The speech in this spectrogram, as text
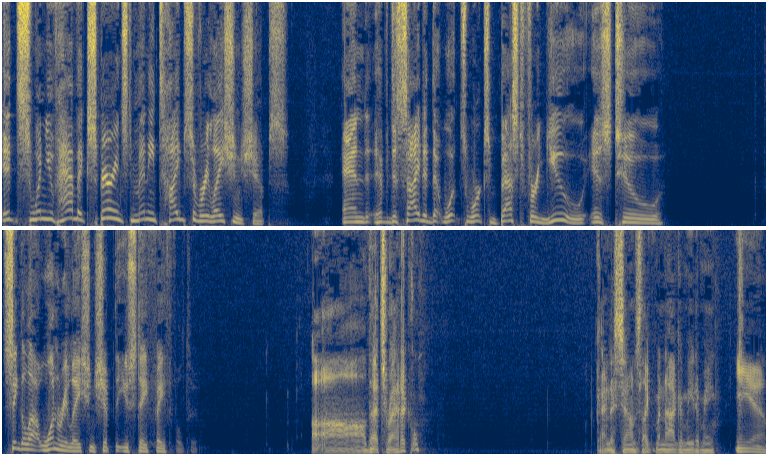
It's when you have experienced many types of relationships and have decided that what works best for you is to single out one relationship that you stay faithful to. Oh, that's radical. Kind of sounds like monogamy to me. Yeah.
